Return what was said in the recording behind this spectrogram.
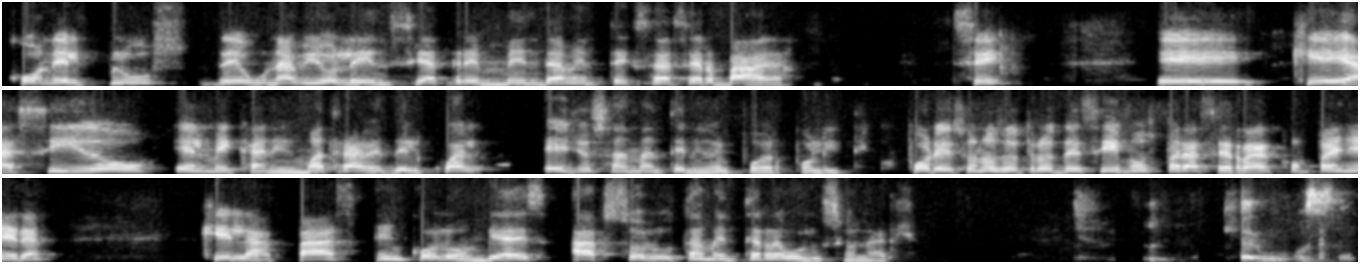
con el plus de una violencia tremendamente exacerbada ¿sí? Eh, que ha sido el mecanismo a través del cual ellos han mantenido el poder político. Por eso nosotros decimos, para cerrar, compañera, que la paz en Colombia es absolutamente revolucionaria. Qué hermoso.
